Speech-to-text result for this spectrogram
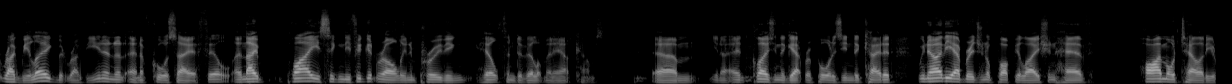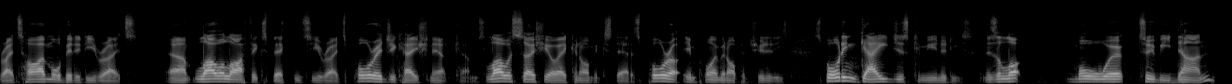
rugby league, but rugby union and, and of course AFL, and they play a significant role in improving health and development outcomes um, you know, and closing the gap report has indicated we know the Aboriginal population have high mortality rates, high morbidity rates, um, lower life expectancy rates, poor education outcomes, lower socioeconomic status, poorer employment opportunities. Sport engages communities, and there's a lot more work to be done,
